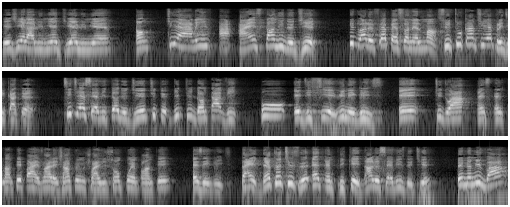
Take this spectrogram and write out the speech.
Jésus est la lumière, Dieu est lumière. Donc, tu arrives à, à un standard de Dieu. Tu dois le faire personnellement, surtout quand tu es prédicateur. Si tu es serviteur de Dieu, tu, te, tu, donnes ta vie pour édifier une église. Et tu dois implanter, par exemple, les gens que nous choisissons pour implanter les églises. Y Dès que tu veux être impliqué dans le service de Dieu, l'ennemi va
